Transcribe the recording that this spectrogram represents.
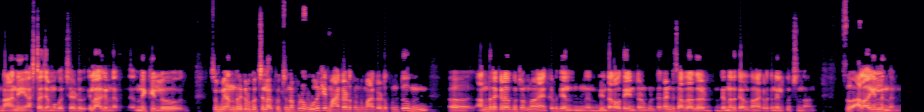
నాని అష్టాచమ్మకు వచ్చాడు ఇలాగండి నిఖిల్ సో మీ అందరు ఇక్కడికి వచ్చి ఇలా కూర్చున్నప్పుడు ఊరికే మాట్లాడుకుంటూ మాట్లాడుకుంటూ అందరు ఎక్కడ కూర్చుంటున్నాం ఎక్కడికి దీని తర్వాత ఏంటి అనుకుంటే రండి సరదాగా డిన్నర్కి వెళ్దాం ఎక్కడికి వెళ్ళి కూర్చుందాం సో అలా వెళ్ళిందండి.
